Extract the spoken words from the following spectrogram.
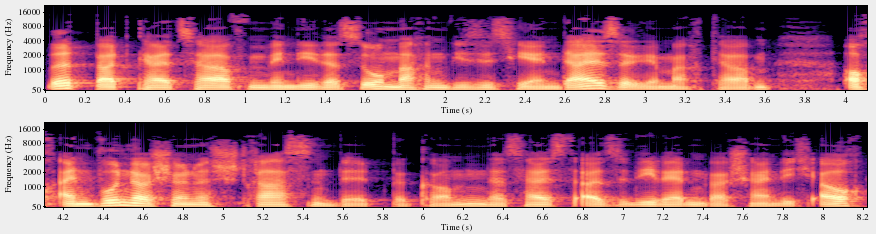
wird Bad Karlshafen, wenn die das so machen, wie sie es hier in Deisel gemacht haben, auch ein wunderschönes Straßenbild bekommen. Das heißt also, die werden wahrscheinlich auch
